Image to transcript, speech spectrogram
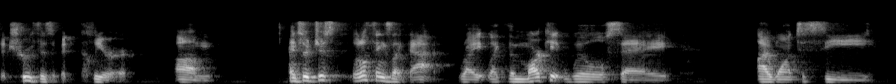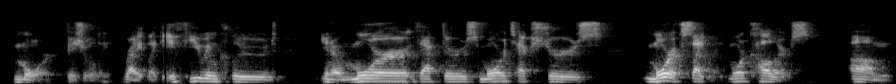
the truth is a bit clearer. Um, and so just little things like that, right? Like the market will say, I want to see more visually, right? Like if you include, you know, more vectors, more textures, more excitement, more colors, um,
